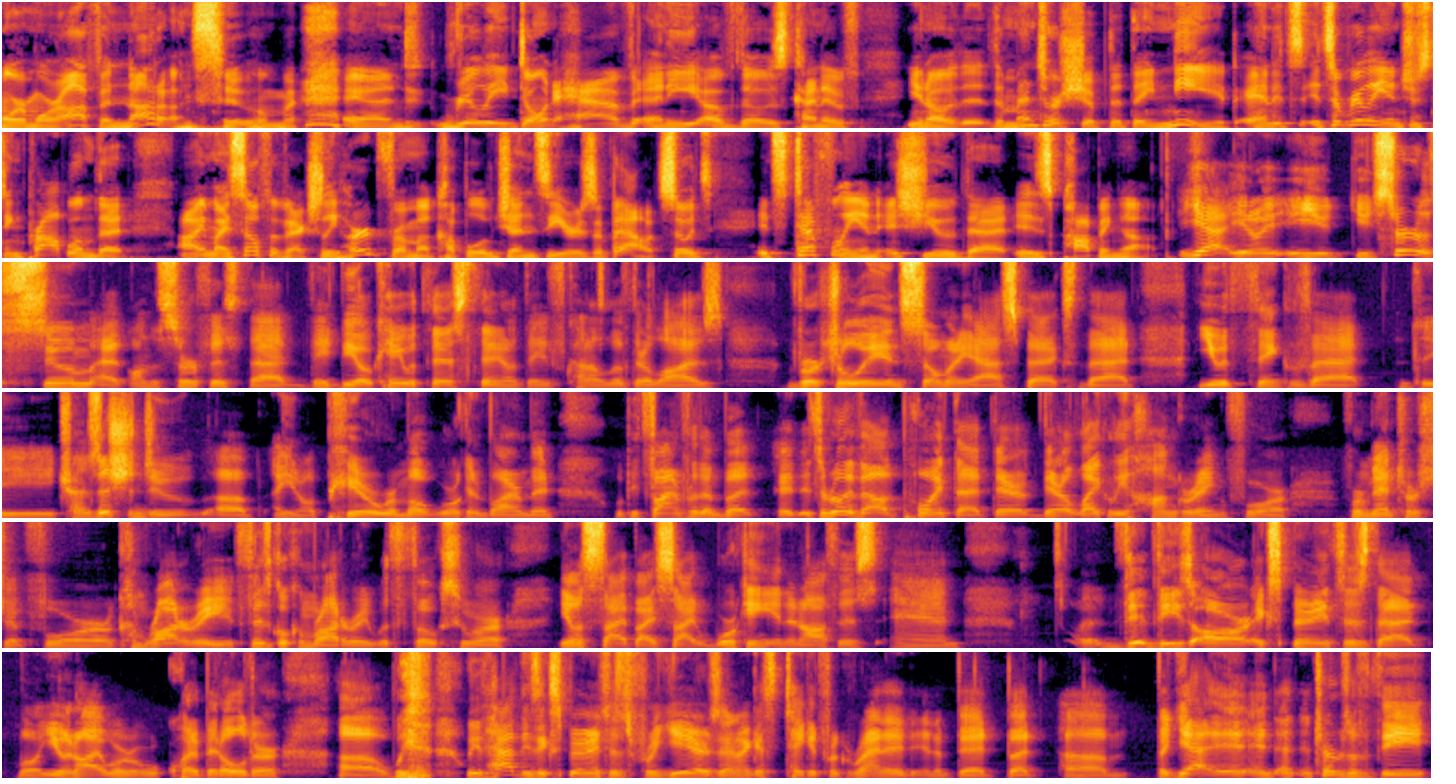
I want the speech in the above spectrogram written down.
or more often not on Zoom and really don't have any of those kind of you know the, mentorship that they need and it's it's a really interesting problem that I myself have actually heard from a couple of Gen Zers about so it's it's definitely an issue that is popping up. Yeah, you know, you you sort of assume at, on the surface that they'd be okay with this. They, you know, they've kind of lived their lives virtually in so many aspects that you would think that the transition to uh, you know a pure remote work environment would be fine for them. But it, it's a really valid point that they're they're likely hungering for for mentorship, for camaraderie, physical camaraderie with folks who are you know side by side working in an office and. Uh, th- these are experiences that well you and i were, were quite a bit older uh, we, we've had these experiences for years and i guess take it for granted in a bit but um, but yeah in, in terms of the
